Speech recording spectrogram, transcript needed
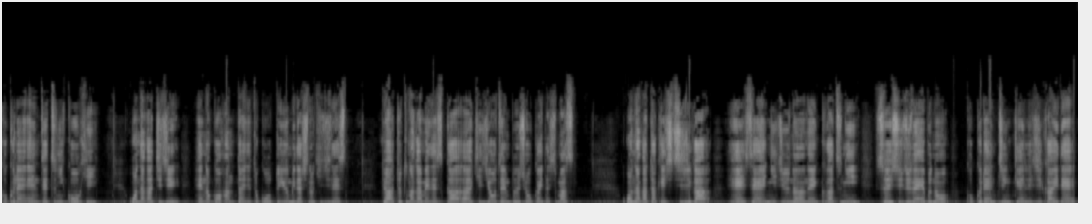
国連演説に公費、尾長知事、辺野古反対でとこうという見出しの記事です。では、ちょっと長めですが、記事を全文紹介いたします。尾長武知事が平成27年9月にスイス・ジュネーブの国連人権理事会で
